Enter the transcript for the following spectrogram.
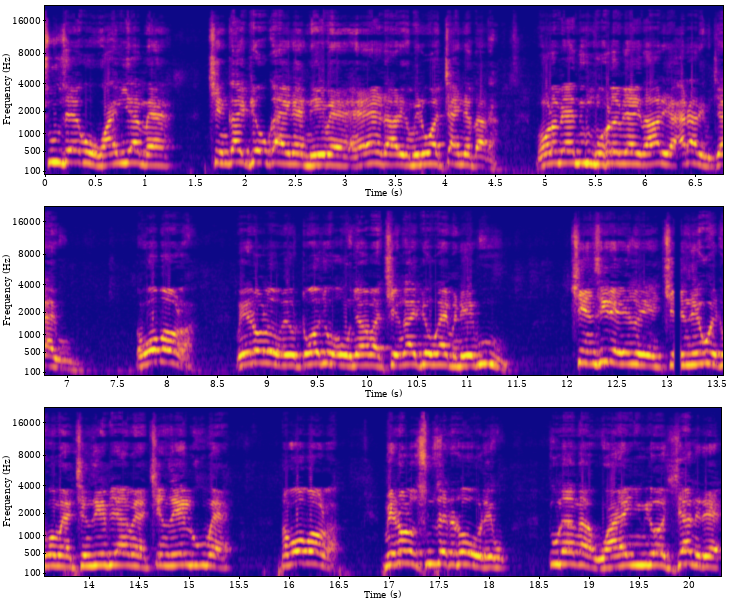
စူးစဲကိုဝိုင်းရက်မယ်ချင်းကိုက်ဖြုတ်ကိုက်နဲ့နေမယ်အဲဒါတွေကိုမင်းတို့ကကြိုက်နေတာမော်လမြိုင်သူမော်လမြိုင်သားတွေကအဲ့ဒါတွေမကြိုက်ဘူးသဘောပေါက်လား မင်းတို့လိုမျိုးတောကျိုးအောင်ညာမှာချင်းလိုက်ပြုတ်လိုက်မနေဘူးချင်းစည်းတွေဆိုရင်ချင်းစည်းဝေထိုးမယ်ချင်းစည်းပြမ်းမယ်ချင်းစည်းလူးမယ်သဘောပေါက်လားမင်းတို့လိုစူးစဲတော်ကိုလေတူနန်းကဝိုင်းပြီးတော့ရက်နေတဲ့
